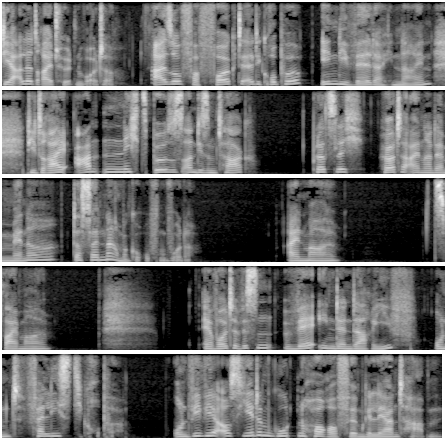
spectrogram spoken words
die er alle drei töten wollte. Also verfolgte er die Gruppe in die Wälder hinein. Die drei ahnten nichts Böses an diesem Tag. Plötzlich hörte einer der Männer, dass sein Name gerufen wurde. Einmal, zweimal. Er wollte wissen, wer ihn denn da rief und verließ die Gruppe. Und wie wir aus jedem guten Horrorfilm gelernt haben,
